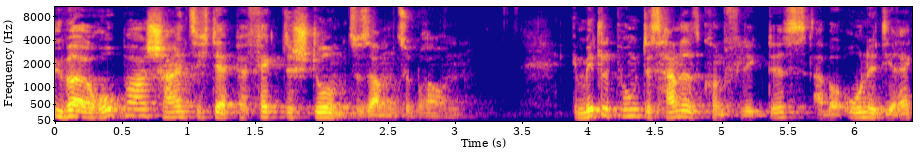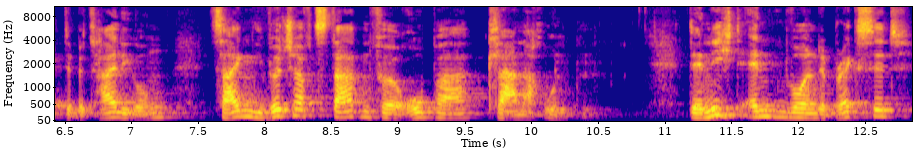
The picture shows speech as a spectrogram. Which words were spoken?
Über Europa scheint sich der perfekte Sturm zusammenzubrauen. Im Mittelpunkt des Handelskonfliktes, aber ohne direkte Beteiligung, zeigen die Wirtschaftsdaten für Europa klar nach unten. Der nicht enden wollende Brexit,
